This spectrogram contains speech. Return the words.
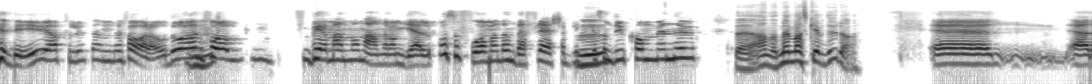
det är ju absolut en fara. Och då Mm. får, ber man någon annan om hjälp och så får man den där fräscha blicken Mm. som du kom med nu. Det annat. Men vad skrev du då? Eh, ja,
